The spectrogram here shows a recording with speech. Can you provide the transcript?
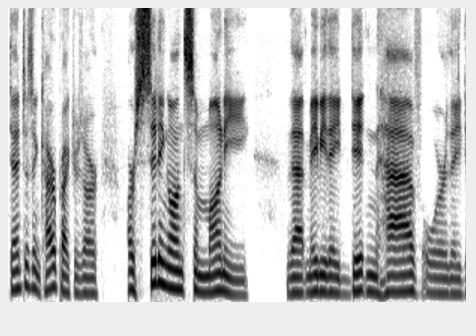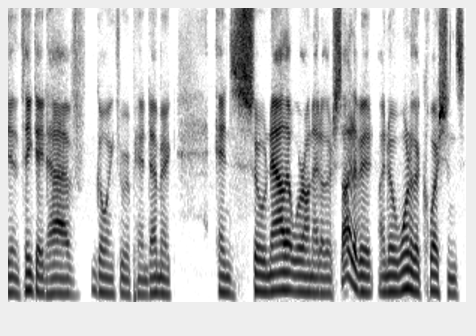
dentists and chiropractors are are sitting on some money that maybe they didn't have or they didn't think they'd have going through a pandemic. And so now that we're on that other side of it, I know one of the questions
